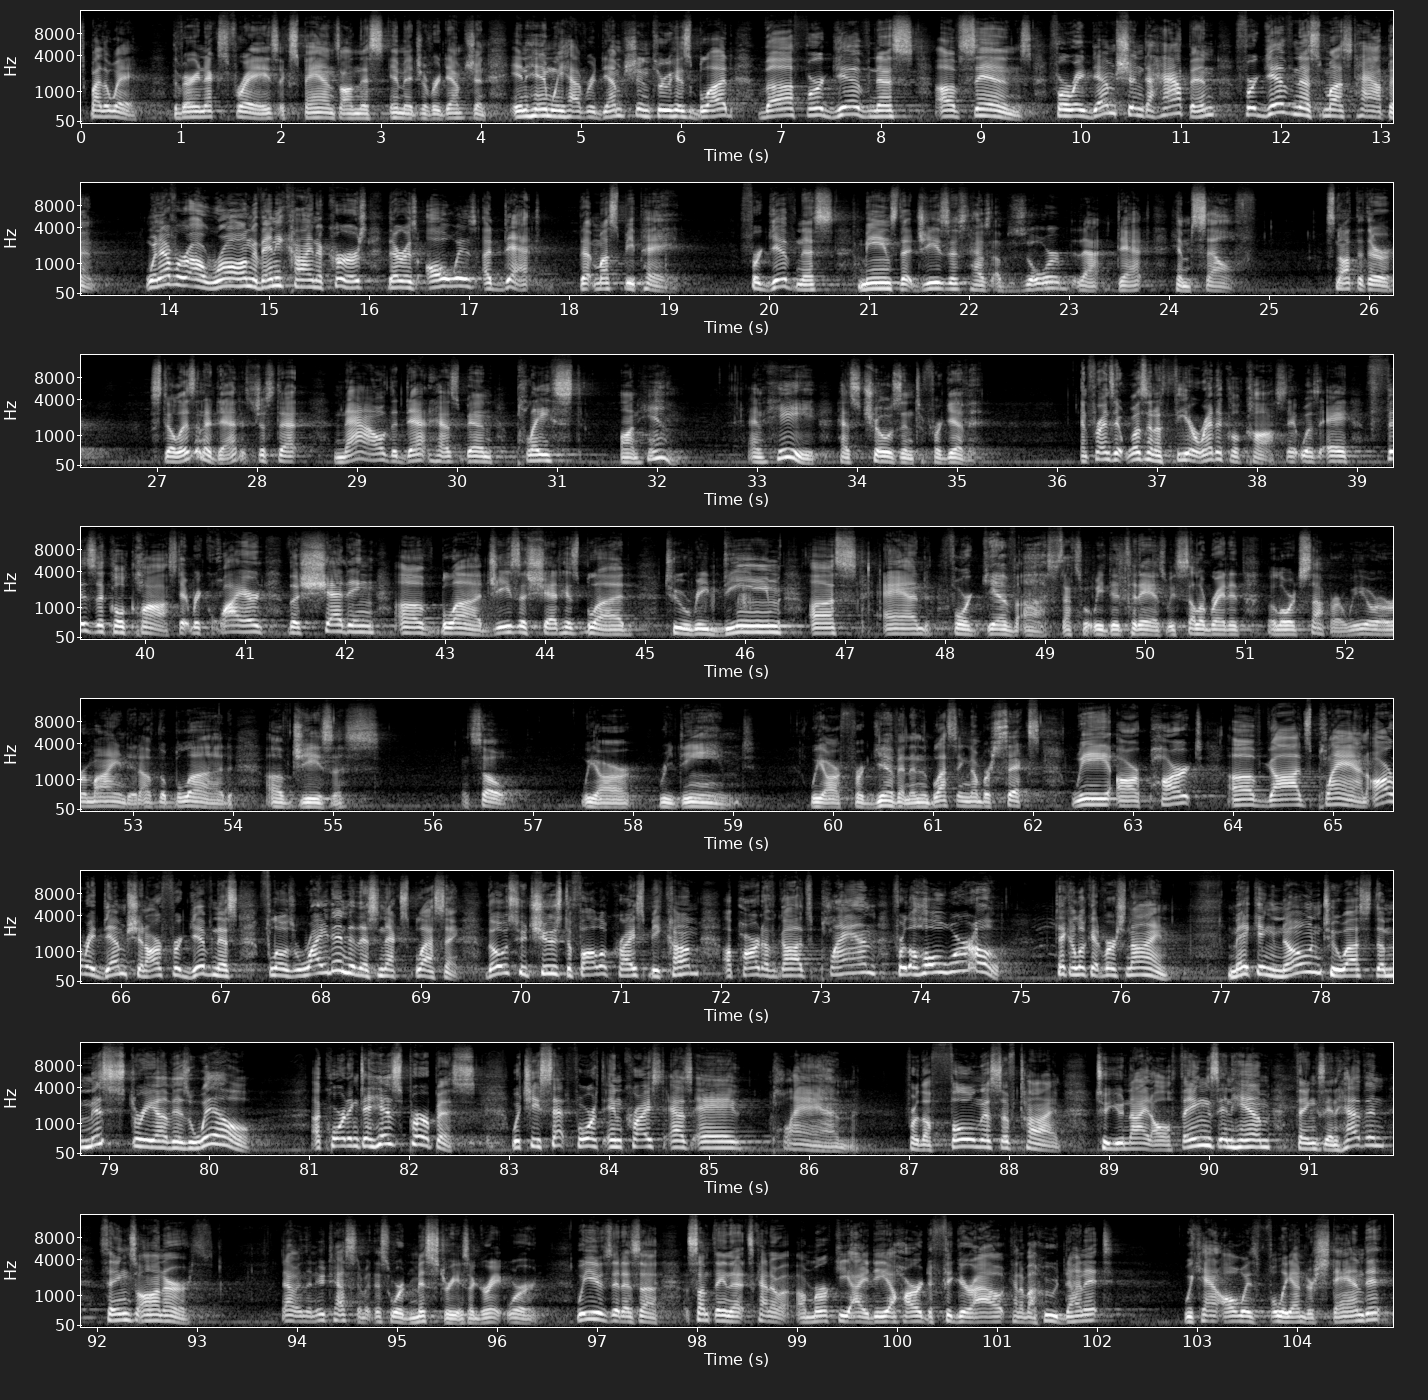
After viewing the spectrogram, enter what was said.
By the way, the very next phrase expands on this image of redemption. In him we have redemption through his blood, the forgiveness of sins. For redemption to happen, forgiveness must happen. Whenever a wrong of any kind occurs, there is always a debt that must be paid. Forgiveness means that Jesus has absorbed that debt himself. It's not that there still isn't a debt, it's just that now the debt has been placed on him, and he has chosen to forgive it. And friends, it wasn't a theoretical cost, it was a physical cost. It required the shedding of blood. Jesus shed his blood to redeem us and forgive us. That's what we did today as we celebrated the Lord's Supper. We were reminded of the blood of Jesus. And so we are redeemed. We are forgiven. And the blessing number six, we are part of God's plan. Our redemption, our forgiveness flows right into this next blessing. Those who choose to follow Christ become a part of God's plan for the whole world. Take a look at verse 9. Making known to us the mystery of his will, according to his purpose, which he set forth in Christ as a plan for the fullness of time, to unite all things in Him, things in heaven, things on earth. Now, in the New Testament, this word mystery is a great word. We use it as a, something that's kind of a, a murky idea, hard to figure out, kind of a who done it. We can't always fully understand it.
